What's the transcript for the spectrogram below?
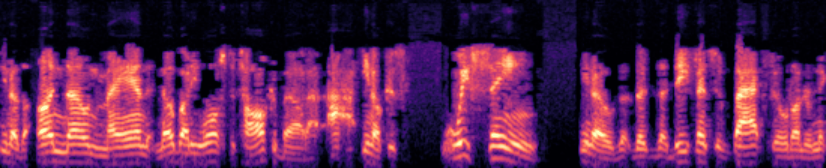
you know, the unknown man that nobody wants to talk about. I, I you know, cause we've seen, you know, the, the, the defensive backfield under Nick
